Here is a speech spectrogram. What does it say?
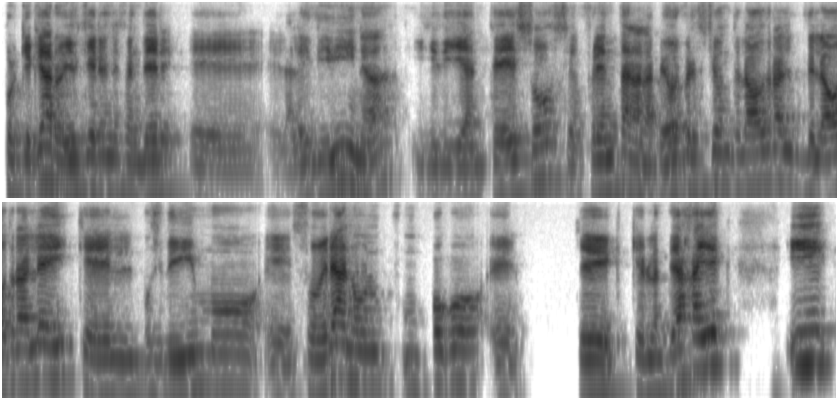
porque claro, ellos quieren defender eh, la ley divina y, y ante eso se enfrentan a la peor versión de la otra, de la otra ley, que es el positivismo eh, soberano, un, un poco eh, que, que plantea Hayek, y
